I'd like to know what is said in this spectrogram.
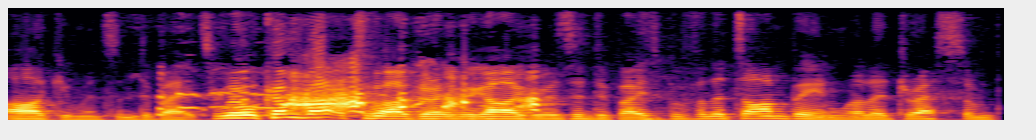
arguments and debates. We'll come back to our great big arguments and debates, but for the time being, we'll address some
